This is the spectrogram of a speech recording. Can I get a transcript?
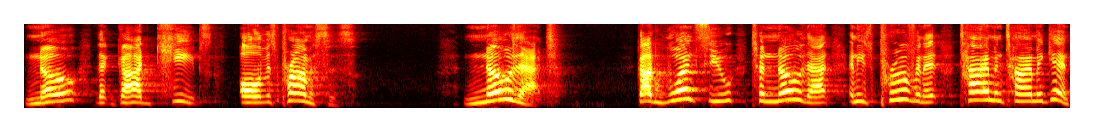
know that God keeps all of his promises. Know that. God wants you to know that, and He's proven it time and time again.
